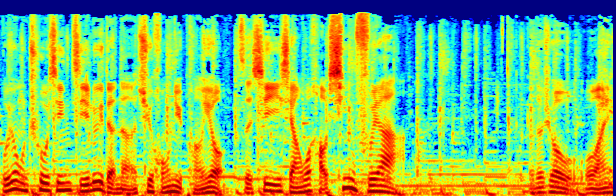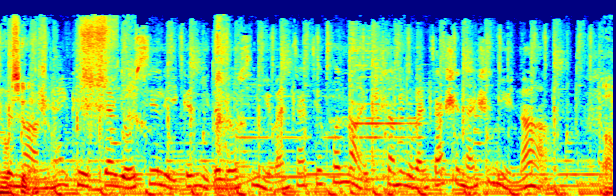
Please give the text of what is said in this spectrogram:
不用处心积虑的呢去哄女朋友。仔细一想，我好幸福呀！有的时候我玩游戏的时候，你还可以在游戏里跟你的游戏女玩家结婚呢，也不知道那个玩家是男是女呢。啊、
